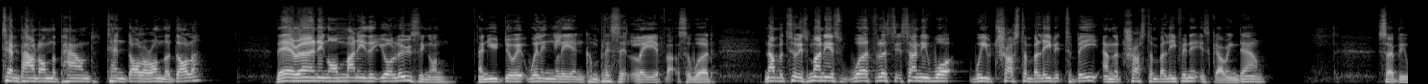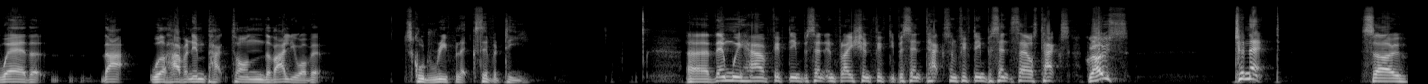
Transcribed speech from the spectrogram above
£10 on the pound, $10 on the dollar. They're earning on money that you're losing on, and you do it willingly and complicitly, if that's a word. Number two is money is worthless. It's only what we trust and believe it to be, and the trust and belief in it is going down. So beware that that will have an impact on the value of it. It's called reflexivity. Uh, then we have 15% inflation, 50% tax, and 15% sales tax gross to net. So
